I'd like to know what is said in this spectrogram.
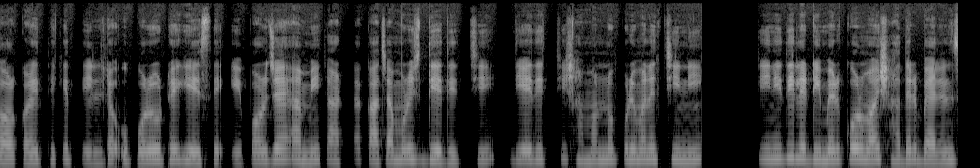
তরকারি থেকে তেলটা উপরে উঠে গিয়েছে। এ পর্যায়ে আমি চারটা কাঁচামরিচ দিয়ে দিচ্ছি। দিয়ে দিচ্ছি সামান্য পরিমাণে চিনি। চিনি দিলে ডিমের কোরমায় স্বাদের ব্যালেন্স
